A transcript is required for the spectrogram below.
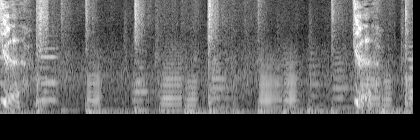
Duh. Duh.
